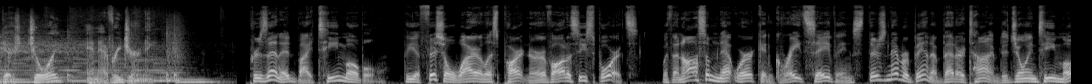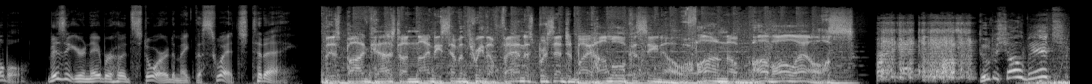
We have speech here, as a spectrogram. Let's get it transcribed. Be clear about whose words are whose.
Speaker 1: there's joy in every journey.
Speaker 2: Presented by T Mobile, the official wireless partner of Audacy Sports. With an awesome network and great savings, there's never been a better time to join T Mobile. Visit your neighborhood store to make the switch today.
Speaker 3: This podcast on 97.3 The Fan is presented by Jamul Casino. Fun above all else.
Speaker 4: Do the show, bitch.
